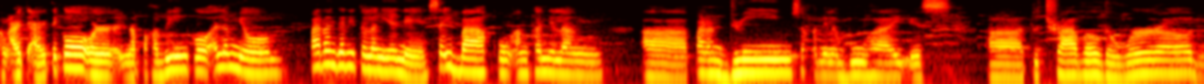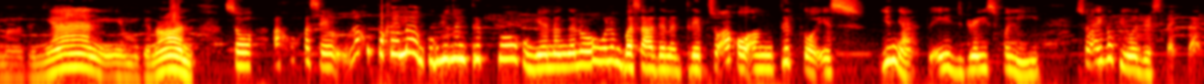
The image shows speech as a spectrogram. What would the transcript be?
ang arte-arte ko or napakabing ko. Alam nyo, parang ganito lang yan eh. Sa iba, kung ang kanilang uh, parang dream sa kanilang buhay is uh, to travel the world, mga ganyan, yung ganon. So, ako kasi, wala akong pakialam kung yun ang trip mo, kung yan ang ano, walang basagan ng trip. So, ako, ang trip ko is, yun nga, to age gracefully. So, I hope you would respect that.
